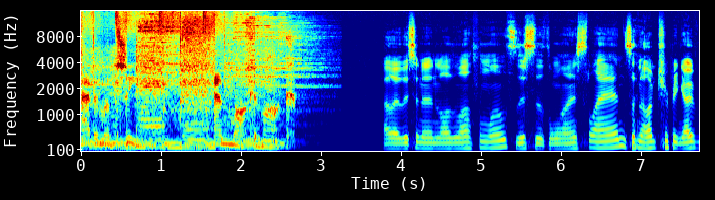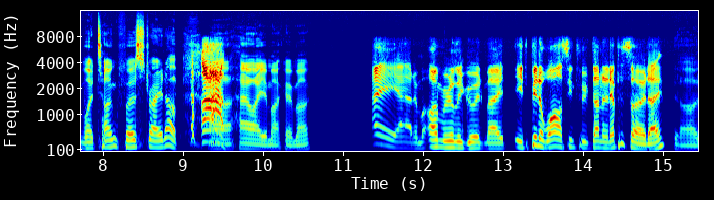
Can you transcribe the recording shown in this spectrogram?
Adam Obscene and Mark and Mark. Hello, listener and listeners. This is Wastelands, and I'm tripping over my tongue first straight up. uh, how are you, Marco Mark? Hey, Adam. I'm really good, mate. It's been a while since we've done an episode, eh? Oh,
